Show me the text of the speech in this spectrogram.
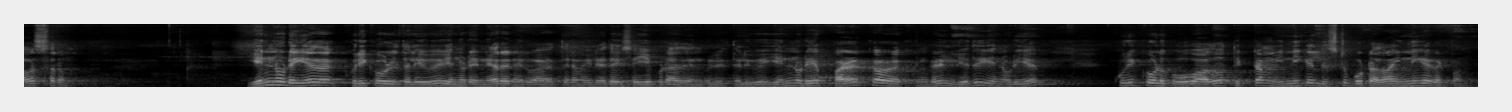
அவசரம். என்னுடைய குறிக்கோள் தெளிவு என்னுடைய நேர நிர்வாக திறமையில் எதை செய்யக்கூடாது என்பதில் தெளிவு என்னுடைய பழக்க வழக்கங்களில் எது என்னுடைய குறிக்கோளுக்கு ஒவ்வாதோ திட்டம் இன்றைக்கே லிஸ்ட்டு போட்டு அதெல்லாம் இன்றைக்கே கட் பண்ணும்.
